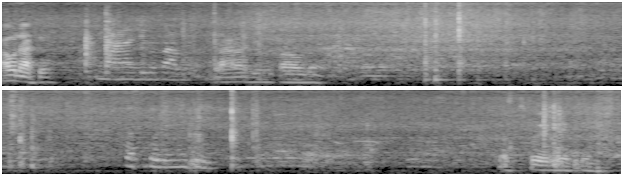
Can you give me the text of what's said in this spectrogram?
આવું નાખ્યું? દાણા જીરું પાવડર. દાણા પાવડર. કસ્તુરી મેથી. કસ્તુરી મેથી.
